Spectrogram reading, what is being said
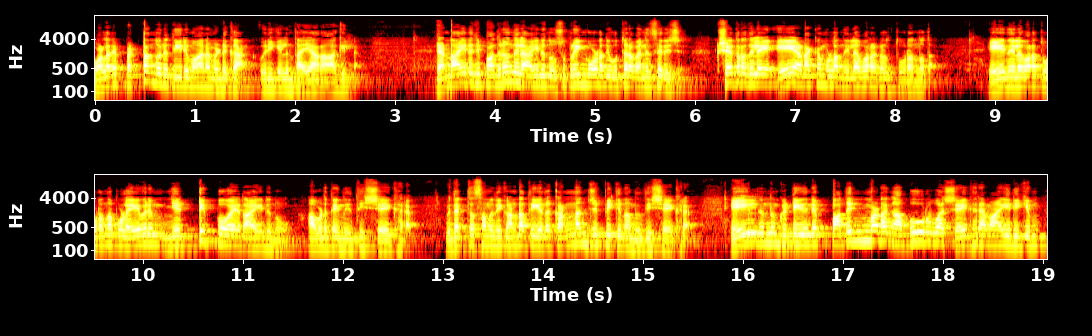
വളരെ പെട്ടെന്നൊരു തീരുമാനം എടുക്കാൻ ഒരിക്കലും തയ്യാറാകില്ല. രണ്ടായിരത്തി പതിനൊന്നിലായിരുന്നു സുപ്രീം കോടതി ഉത്തരവനുസരിച്ച് ക്ഷേത്രത്തിലെ എ അടക്കമുള്ള നിലവറകൾ തുറന്നത്. എ നിലവറ തുറന്നപ്പോൾ ഏവരും ഞെട്ടിപ്പോയതായിരുന്നു അവിടുത്തെ നിധിശേഖരം. വിദഗ്ധ സമിതി കണ്ടെത്തിയത് കണ്ണഞ്ചിപ്പിക്കുന്ന നിധിശേഖരം. എയിൽ നിന്നും കിട്ടിയതിന്റെ പതിന്മടങ്ങ് അപൂർവ ശേഖരമായിരിക്കും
